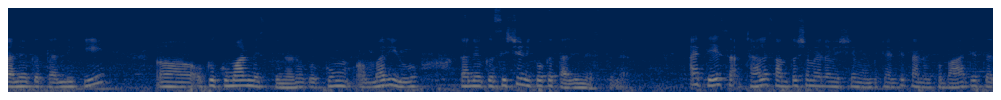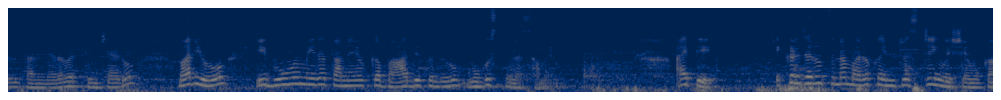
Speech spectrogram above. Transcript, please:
తన యొక్క తల్లికి ఒక కుమారుని ఇస్తున్నాడు ఒక కుమ్ మరియు తన యొక్క శిష్యునికి ఒక తల్లిని ఇస్తున్నాడు. అయితే స- చాలా సంతోషమైన విషయం ఏమిటంటే తన యొక్క బాధ్యతలు తను నెరవేర్తించాడు. మరియు ఈ భూమి మీద తన యొక్క బాధ్యతలు ముగుస్తున్న సమయం. అయితే ఇక్కడ జరుగుతున్న మరొక ఇంట్రెస్టింగ్ విషయం ఒక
